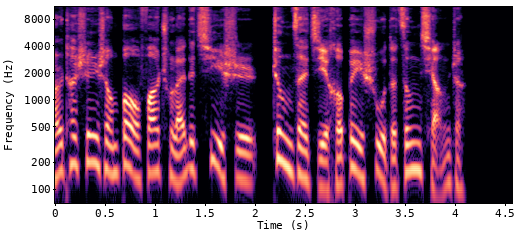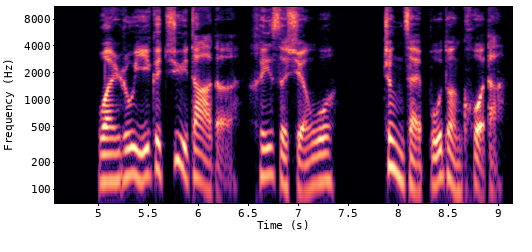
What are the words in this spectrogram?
而他身上爆发出来的气势正在几何倍数的增强着。宛如一个巨大的黑色漩涡，正在不断扩大。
